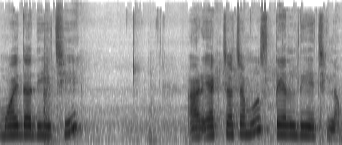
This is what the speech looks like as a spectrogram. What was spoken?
ময়দা দিয়েছি। আর এক চা চামচ তেল দিয়েছিলাম।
